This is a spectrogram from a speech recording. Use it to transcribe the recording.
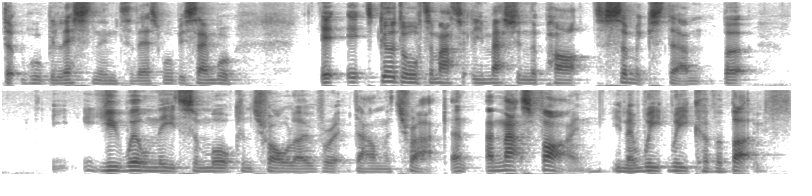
that will be listening to this will be saying, well, it, it's good automatically meshing the part to some extent, but you will need some more control over it down the track. And, and that's fine. You know, we, we cover both.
